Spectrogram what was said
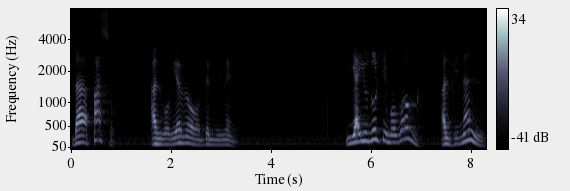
da paso al gobierno del milenio. Y hay un último Gog al final,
